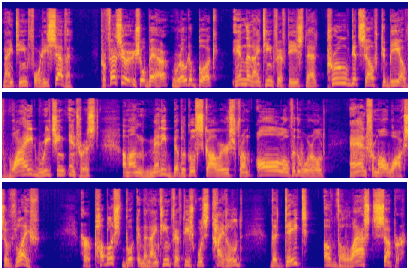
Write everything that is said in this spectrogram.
1947. Professor Jaubert wrote a book in the 1950s that proved itself to be of wide reaching interest among many biblical scholars from all over the world and from all walks of life. Her published book in the 1950s was titled The Date of the Last Supper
